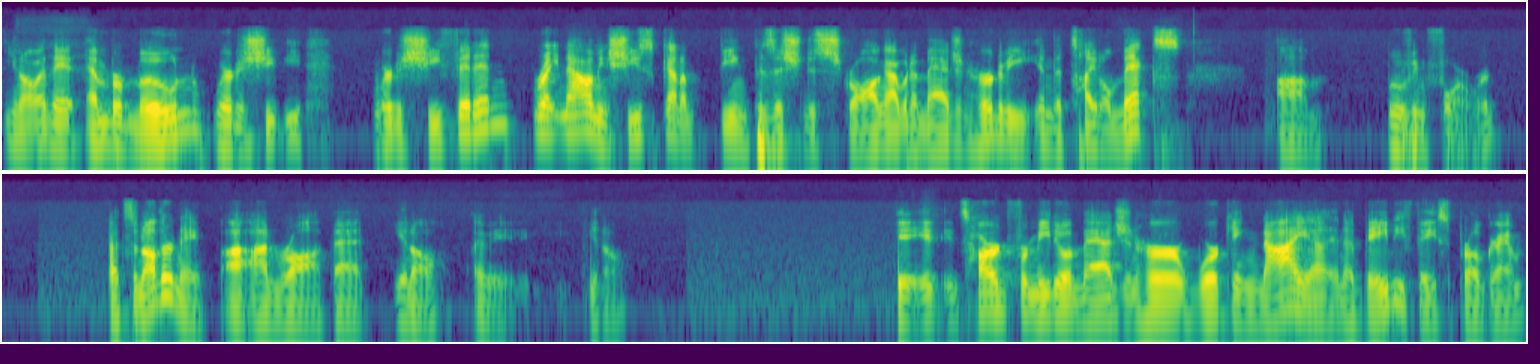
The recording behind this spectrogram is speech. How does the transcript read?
you know, the Ember Moon, where does she be? Where does she fit in right now? I mean, she's kind of being positioned as strong. I would imagine her to be in the title mix um, moving forward. That's another name uh, on Raw that you know. I mean, you know, it, it's hard for me to imagine her working Nia in a babyface program.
